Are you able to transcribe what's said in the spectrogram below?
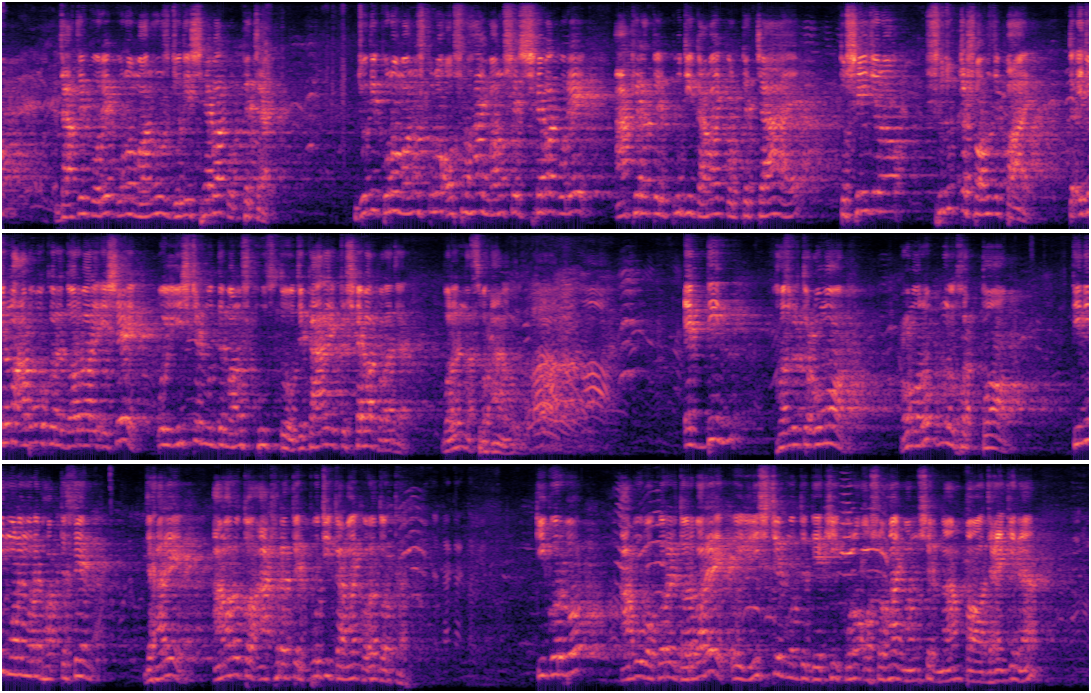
যাতে করে কোনো মানুষ যদি সেবা করতে চায়, যদি কোনো মানুষ কোনো অসহায় মানুষের সেবা করে আখেরাতের পুঁজি কামাই করতে চায়, তো সেই যেন সুযোগটা সহজে পায়। তো এই জন্য আবু বকরের দরবারে এসে ওই লিস্টের মধ্যে মানুষ খুঁজতো যে কারে একটু সেবা করা যায়। বলেন না, সুবহানাল্লাহ। একদিন হজরত ওমর ওমর ইবনুল খাত্তাব, তিনি মনে মনে ভাবতেছেন যে, হারে, আমারও তো আখেরাতের পুঁজি কামাই করা দরকার। কি করব? আবু বকরের দরবারে ওই লিস্টের মধ্যে দেখি কোনো অসহায় মানুষের নাম পাওয়া যায় কিনা।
